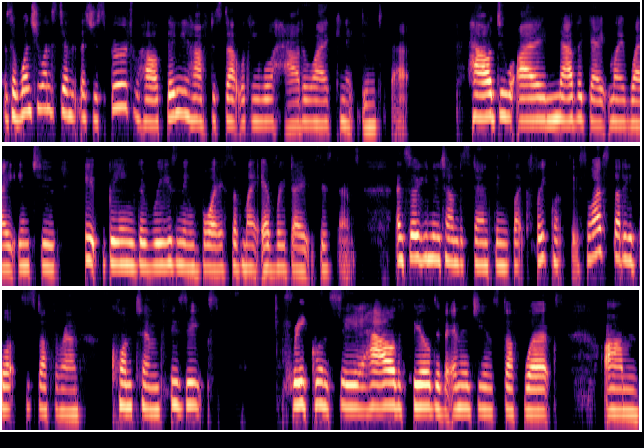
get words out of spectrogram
And so once you understand that that's your spiritual health, then you have to start looking, well, how do I connect into that? How do I navigate my way into it being the reasoning voice of my everyday existence? And so you need to understand things like frequency. So I've studied lots of stuff around quantum physics, frequency, how the field of energy and stuff works. Um,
